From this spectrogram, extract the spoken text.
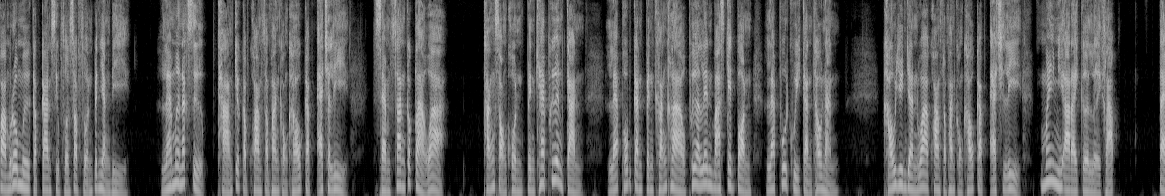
ความร่วมมือกับการสืบสวนสอบสวนเป็นอย่างดี และเมื่อนักสืบถามเกี่ยวกับความสัมพันธ์ของเขากับแอชลีย์แซมสันก็กล่าวว่า ทั้งสองคนเป็นแค่เพื่อนกัน และพบกันเป็นครั้งคราวเพื่อเล่นบาสเกตบอล และพูดคุยกันเท่านั้น เขายืนยันว่าความสัมพันธ์ของเขากับแอชลีย์ไม่มีอะไรเกินเลยครับ แต่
